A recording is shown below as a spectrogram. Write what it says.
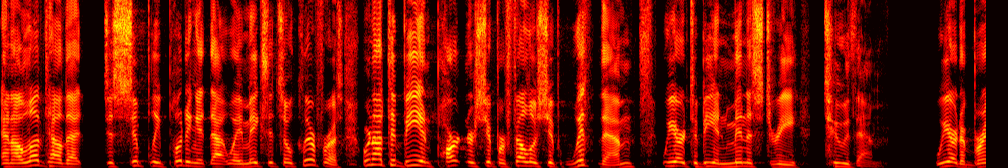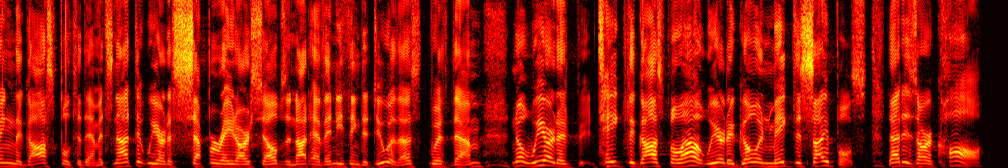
And I loved how that just simply putting it that way makes it so clear for us. We're not to be in partnership or fellowship with them, we are to be in ministry to them. We are to bring the gospel to them. It's not that we are to separate ourselves and not have anything to do with us with them. No, we are to take the gospel out. We are to go and make disciples. That is our call.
